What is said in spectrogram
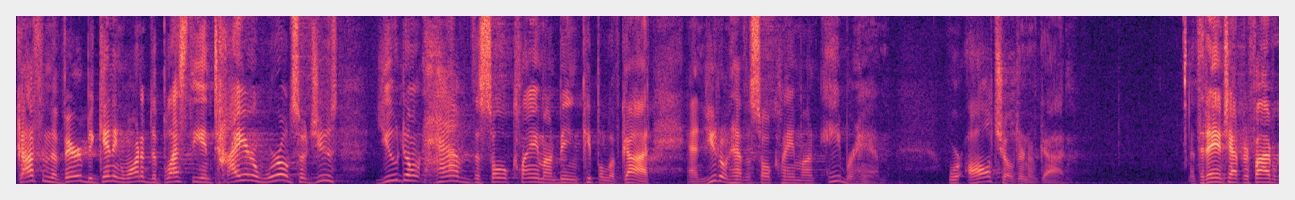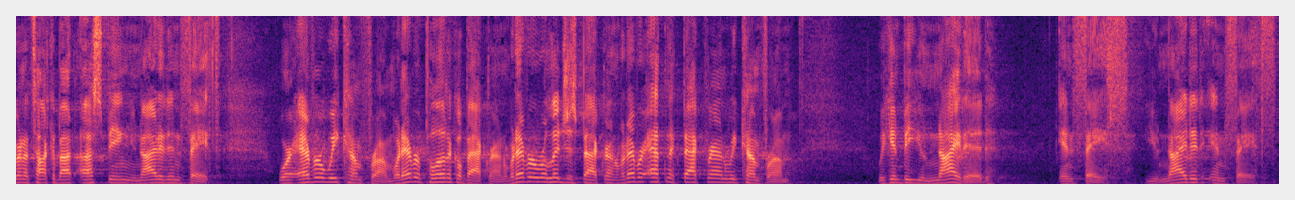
God, from the very beginning, wanted to bless the entire world. So, Jews, you don't have the sole claim on being people of God, and you don't have the sole claim on Abraham. We're all children of God. And today in chapter 5, we're going to talk about us being united in faith. Wherever we come from, whatever political background, whatever religious background, whatever ethnic background we come from, we can be united in faith. United in faith.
